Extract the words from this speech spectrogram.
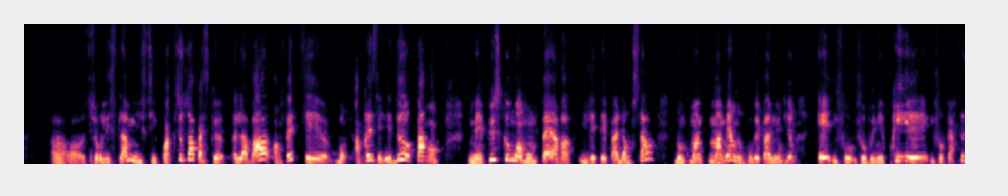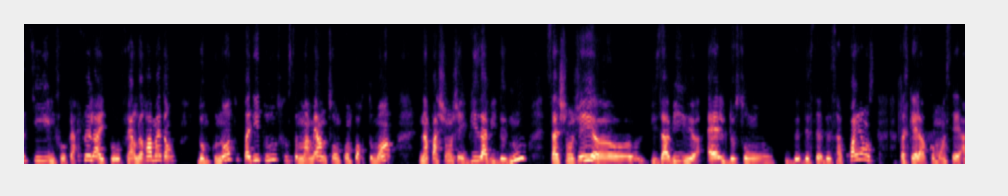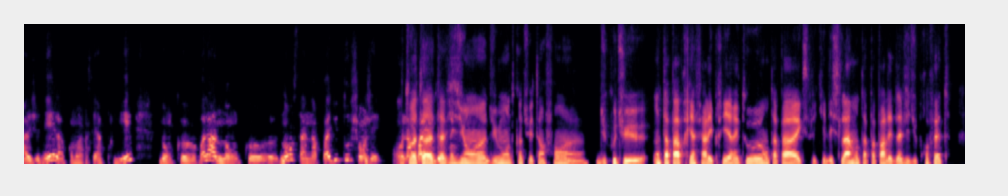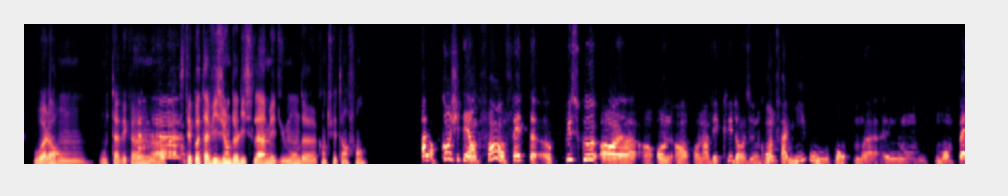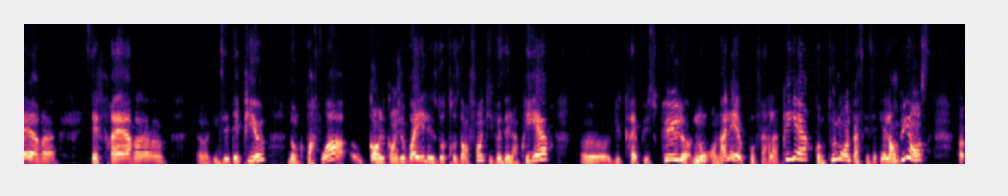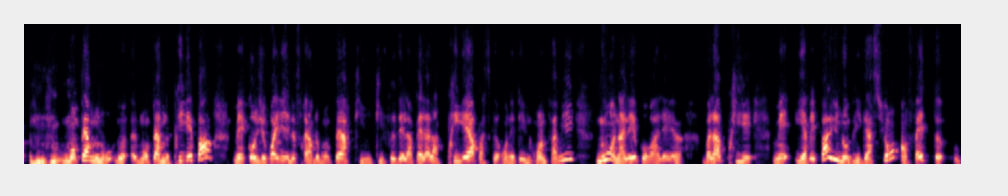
euh, sur l'islam ici, quoi que ce soit, parce que là-bas, en fait, c'est, bon, après, c'est les deux parents. Mais puisque moi, mon père, il n'était pas dans ça, donc, ma, ma mère ne pouvait pas nous dire, eh, il faut, il faut venir prier, il faut faire ceci, il faut faire cela, il faut faire le ramadan. Donc non, pas du tout. Ma mère, son comportement n'a pas changé vis-à-vis de nous, ça a changé euh, vis-à-vis, elle, de, son, de, de, sa, croyance, parce qu'elle a commencé à jeûner, elle a commencé à prier. Donc euh, voilà, donc euh, non, ça n'a pas du tout changé. On toi, ta, ta vision du monde quand tu étais enfant, du coup, tu, on t'a pas appris à faire les prières et tout, on t'a pas expliqué l'islam, on t'a pas parlé de la vie du prophète, ou alors on, ou t'avais quand même, c'était quoi ta vision de l'islam et du monde quand tu étais enfant? Alors, quand j'étais enfant, en fait, euh, puisque euh, on, a vécu dans une grande famille où, bon, mon père, euh, ses frères, ils étaient pieux. Donc, parfois, quand, quand je voyais les autres enfants qui faisaient la prière, du crépuscule, nous, on allait pour faire la prière, comme tout le monde, parce que c'était l'ambiance. Euh, mon, père ne, mon père ne priait pas, mais quand je voyais le frère de mon père qui, qui faisait l'appel à la prière parce qu'on était une grande famille, nous, on allait pour aller euh, voilà, prier. Mais il n'y avait pas une obligation, en fait,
